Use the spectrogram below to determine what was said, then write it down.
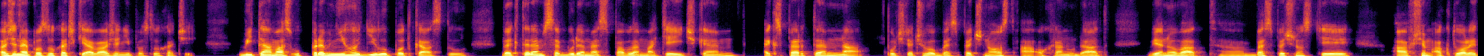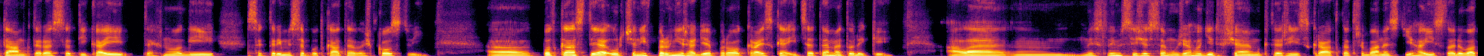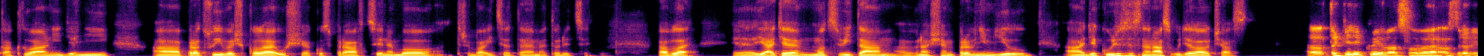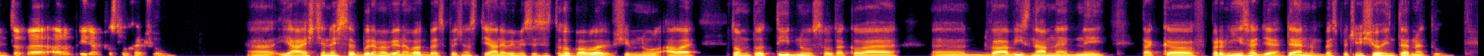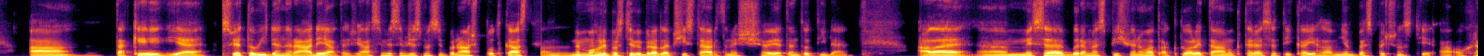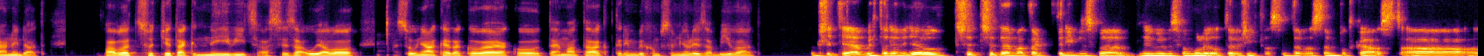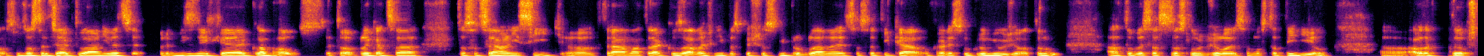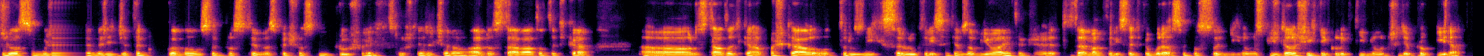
Vážené posluchačky a vážení posluchači, vítám vás u prvního dílu podcastu, ve kterém se budeme s Pavlem Matějíčkem, expertem na počítačovou bezpečnost a ochranu dat, věnovat eh, bezpečnosti a všem aktualitám, které se týkají technologií, se kterými se potkáte ve školství. Eh, podcast je určený v první řadě pro krajské ICT metodiky, ale um, myslím si, že se může hodit všem, kteří zkrátka třeba nestíhají sledovat aktuální dění a pracují ve škole už jako správci nebo třeba ICT metodici. Pavle, já tě moc vítám v našem prvním dílu a děkuji, že jsi na nás udělal čas. Taky děkuji Václavé a zdravím tebe a dobrý den posluchačům. Já ještě než se budeme věnovat bezpečnosti, já nevím, jestli jsi z toho Pavle všimnul, ale v tomto týdnu jsou takové dva významné dny, tak eh, v první řadě Den bezpečnějšího internetu a taky je Světový den rádia, takže já si myslím, že jsme si pro náš podcast eh, nemohli prostě vybrat lepší start, než je tento týden. Ale my se budeme spíš věnovat aktualitám, které se týkají hlavně bezpečnosti a ochrany dat. Pavle, co tě tak nejvíc asi zaujalo? Jsou nějaké takové jako témata, kterým bychom se měli zabývat? Určitě, já bych tady viděl tři, tři témata, kterými jsme, kterými bychom mohli otevřít vlastně tenhle ten podcast a jsou to vlastně tři aktuální věci. První z nich je Clubhouse. Je to aplikace, to sociální síť, eh, která má teda jako závažný bezpečnostní problémy, co se týká ochrany soukromí uživatelů a to by se asi zasloužilo i samostatný díl. Eh, ale tak to dopředu asi můžeme říct, že ten Clubhouse je prostě bezpečnostní průšvih, slušně řečeno, a dostává to teďka dostává to teďka na paškál od různých serverů, který se tím zabývají, takže je to téma, který se teďka bude asi posledních, nebo spíš dalších několik týdnů určitě propírat.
